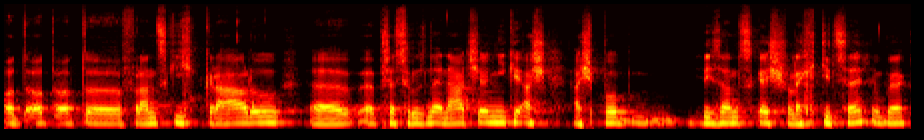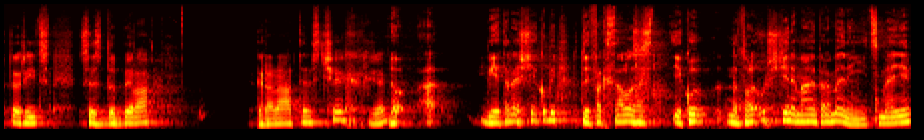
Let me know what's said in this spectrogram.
od, od, od eh, franských králů eh, přes různé náčelníky až, až po byzantské šlechtice, nebo jak to říct, se zdobila granátem z Čech, že? No a je teda ještě jakoby, to je fakt stálo, zas, jako na tohle určitě nemáme prameny, nicméně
